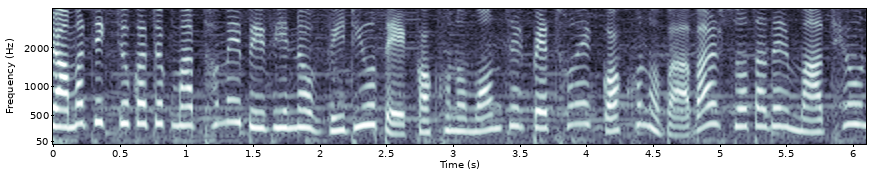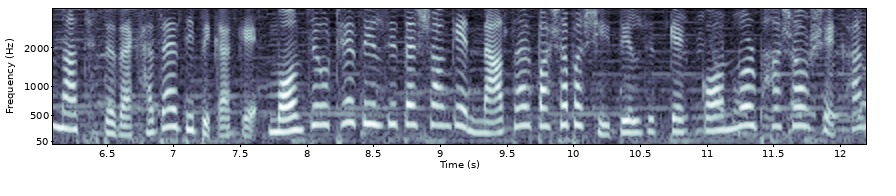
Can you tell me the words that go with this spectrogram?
সামাজিক যোগাযোগ মাধ্যমে বিভিন্ন ভিডিওতে কখনো মঞ্চের পেছনে, কখনো বা আবার শ্রোতাদের মাঝেও নাচতে দেখা যায় দীপিকাকে। মঞ্চে উঠে দিলজিতের সঙ্গে নাচার পাশাপাশি দিলজিৎকে কন্নড় ভাষাও শেখান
